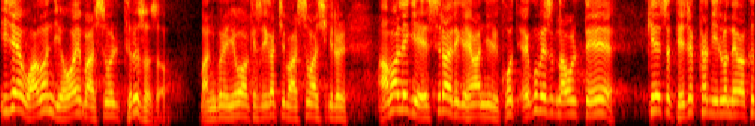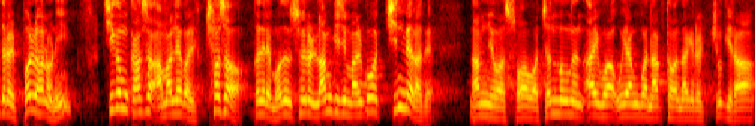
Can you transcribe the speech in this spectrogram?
이제 왕은 여호와의 말씀을 들으소서 만군의 여호와께서 이같이 말씀하시기를 아말렉이 이스라엘에게 행한 일 곧 애굽에서 나올 때에 길에서 대적한 일로 내가 그들을 벌하노니 지금 가서 아말렉을 쳐서 그들의 모든 소유를 남기지 말고 진멸하되 남녀와 소아와 젖 먹는 아이와 우양과 낙타와 나귀를 죽이라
